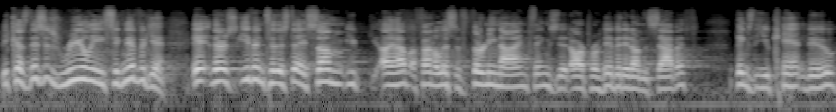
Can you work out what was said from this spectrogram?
Because this is really significant. It, there's even to this day some. You, I have I found a list of 39 things that are prohibited on the Sabbath, things that you can't do.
